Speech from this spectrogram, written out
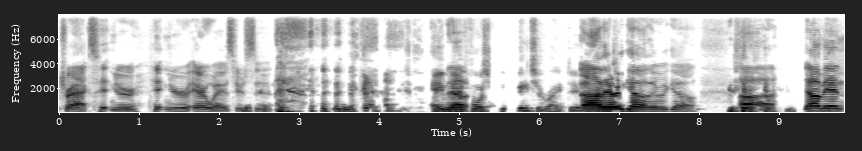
tracks hitting your hitting your airwaves here soon. hey man, now, force feature right there. Ah, there we go. There we go. Uh, no, man,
